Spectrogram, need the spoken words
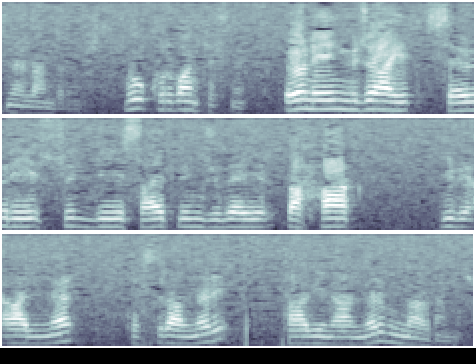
sınırlandırılmış. Bu kurban kesme. Örneğin Mücahit, Sevri, Süddi, Said bin Cübeyr, Dahhak gibi alimler, tefsir alimleri, tabi'in alimleri bunlardandır.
